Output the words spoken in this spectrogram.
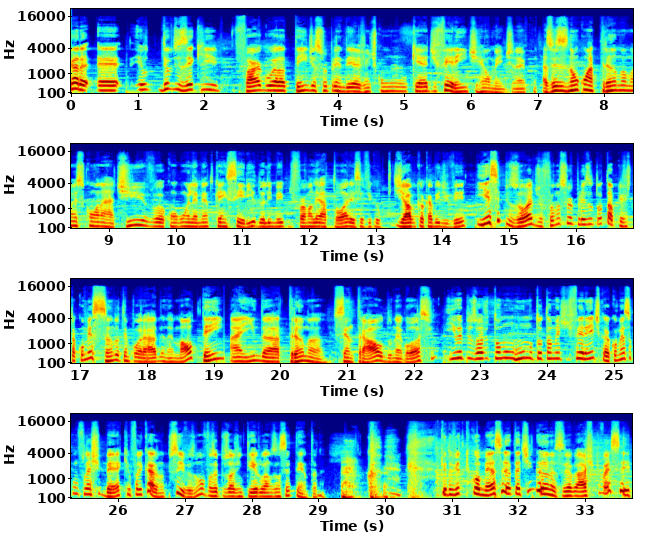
Cara, é, eu devo dizer que Fargo ela tende a surpreender a gente com o que é diferente realmente, né? Às vezes não com a trama, mas com a narrativa, com algum elemento que é inserido ali meio que de forma aleatória, e você fica, que diabo que eu acabei de ver. E esse episódio foi uma surpresa total, porque a gente tá começando a temporada, né? Mal tem ainda a trama central do negócio, e o episódio toma um rumo totalmente diferente, cara. Começa com um flashback, eu falei, cara, não é possível, não vou fazer episódio inteiro lá nos anos 70, né? Porque do jeito que começa, ele até te engana, você acha que vai ser.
